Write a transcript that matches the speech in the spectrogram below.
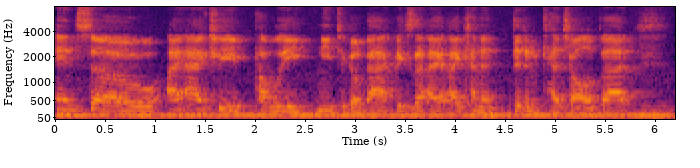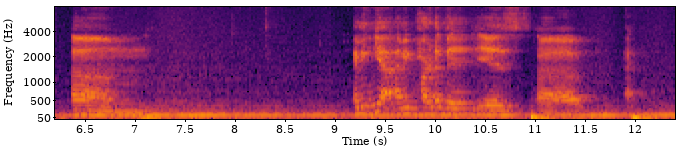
and so I actually probably need to go back because I, I kind of didn't catch all of that. Um, I mean, yeah, I mean, part of it is uh,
